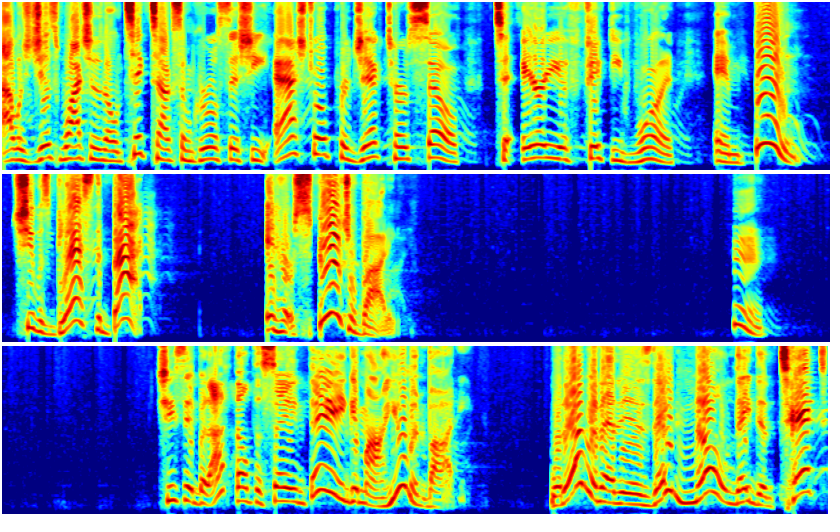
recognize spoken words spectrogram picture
I was just watching it on TikTok. Some girl says she astral project herself to Area 51 and boom, she was blasted back in her spiritual body. Hmm. She said, but I felt the same thing in my human body. Whatever that is, they know, they detect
